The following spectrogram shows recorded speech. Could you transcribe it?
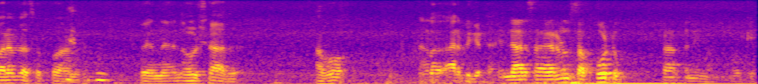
വളരെ രസത്വമാണ് പിന്നെ നൗഷാദ്. അപ്പോൾ ഞങ്ങൾ ആരംഭിക്കട്ടെ. എല്ലാവരുടെ സഹകരണവും സപ്പോർട്ടും പ്രാർത്ഥനയുമാണ്. ഓക്കെ.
